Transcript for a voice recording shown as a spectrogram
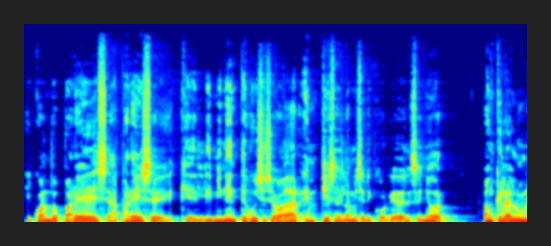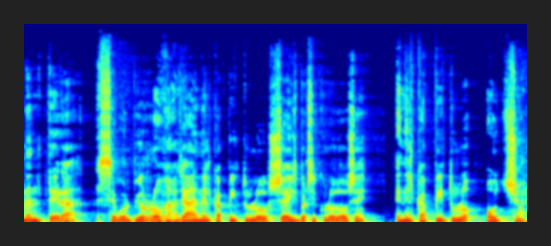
Y cuando aparece, aparece que el inminente juicio se va a dar, empieza la misericordia del Señor. Aunque la luna entera se volvió roja ya en el capítulo 6, versículo 12, en el capítulo 8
